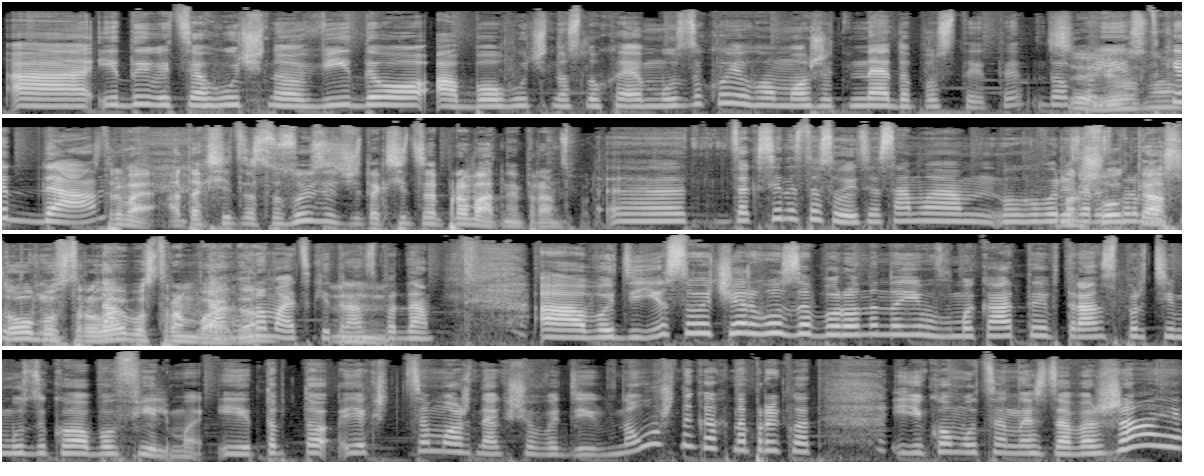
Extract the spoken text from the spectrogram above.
а, і дивиться гучно відео або гучно слухає музику, його можуть не допустити до Серйозно? поїздки. Да. Стривай, а таксі це стосується, чи таксі це приватний транспорт? Е, таксі не стосується саме говорю зараз Маршрутка, про маршрутки. автобус, Да. тролейбус, трамвай, да? громадський Мгм. транспорт, да. А водії, в свою чергу, заборонено їм вмикати в транспорті музику або фільми. І тобто, якщо це можна, якщо водій в наушниках, наприклад, і нікому це не заважає.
